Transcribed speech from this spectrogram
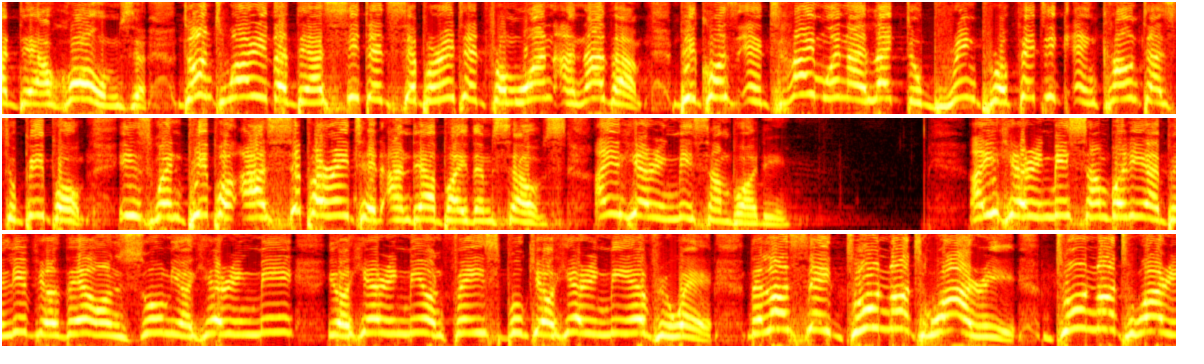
at their homes. Don't worry that they are seated separated from one another. Because a time when I like to bring prophetic encounters to people is when people are separated and they are by themselves. Are you hearing me, somebody? Are you hearing me, somebody? I believe you're there on Zoom. You're hearing me. You're hearing me on Facebook. You're hearing me everywhere. The Lord said, Do not worry. Do not worry.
